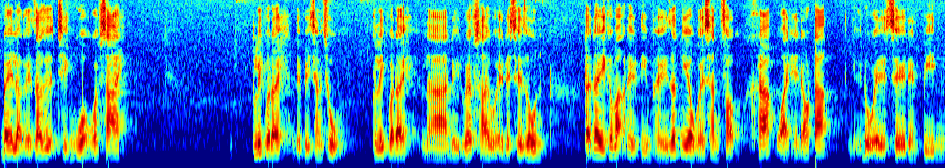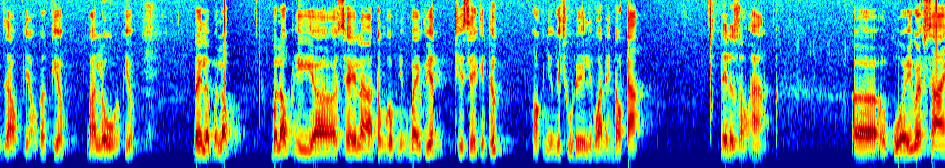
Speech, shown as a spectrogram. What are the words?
Đây là cái giao diện chính của website. Click vào đây để về trang chủ. Click vào đây là đến website của EDC Zone. Tại đây các bạn có thể tìm thấy rất nhiều cái sản phẩm khác ngoài thẻ đao tác, những cái đồ EDC đèn pin, dao kéo các kiểu, ba lô các kiểu. Đây là blog. Blog thì uh, sẽ là tổng hợp những bài viết, chia sẻ kiến thức hoặc những cái chủ đề liên quan đến đọc tác. Đây là giỏ hàng. Uh, ờ, ở cuối website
